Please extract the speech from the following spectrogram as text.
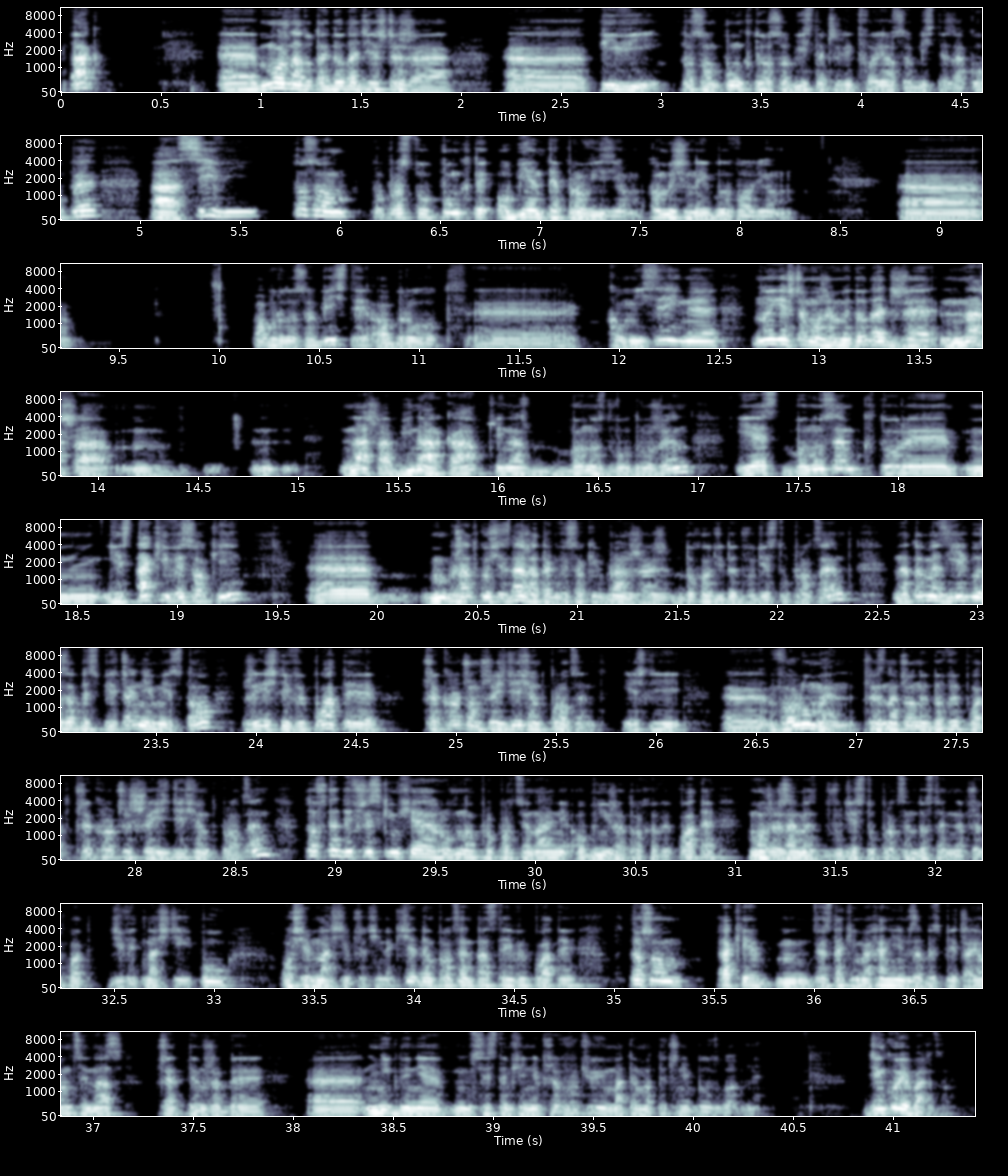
Tak? E, można tutaj dodać jeszcze, że e, PV to są punkty osobiste, czyli twoje osobiste zakupy, a CV to są po prostu punkty objęte prowizją, commissionable volume. Obrót osobisty, obrót e, komisyjny. No i jeszcze możemy dodać, że nasza, nasza binarka, czyli nasz bonus dwóch drużyn, jest bonusem, który jest taki wysoki, e, rzadko się zdarza tak wysoki w branży, że dochodzi do 20%, natomiast jego zabezpieczeniem jest to, że jeśli wypłaty przekroczą 60%, jeśli e, wolumen przeznaczony do wypłat przekroczy 60%, to wtedy wszystkim się równo proporcjonalnie obniża trochę wypłatę. Może zamiast 20% dostać na przykład 19,5, 18,7% z tej wypłaty. To są takie, to jest taki mechanizm zabezpieczający nas przed tym, żeby nigdy nie, system się nie przewrócił i matematycznie był zgodny. Dziękuję bardzo.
